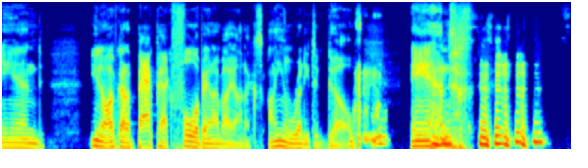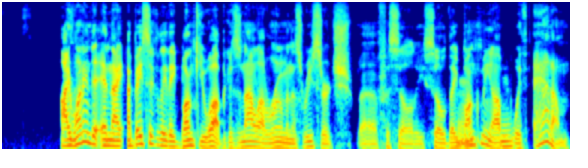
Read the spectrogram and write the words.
and you know i've got a backpack full of antibiotics i am ready to go and I run into and I, I basically they bunk you up because there's not a lot of room in this research uh, facility. So they Mm, bunk me up mm. with Adam,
